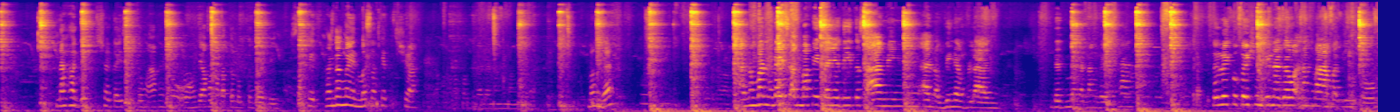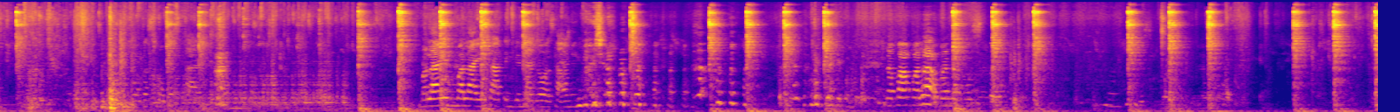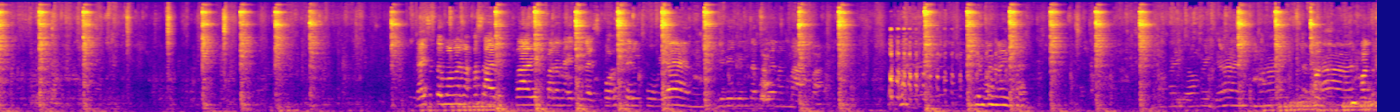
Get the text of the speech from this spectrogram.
nahagit siya guys itong aking noo. Hindi ako nakatulog kagabi. Sakit. Hanggang ngayon, masakit siya. Kapagdala ng mangga. Mangga? Ano man guys ang makita nyo dito sa aming ano, bina-vlog. Dead mo na lang guys ha. Ituloy ko guys yung ginagawa ng mama dito. Hugas-hugas tayo. Malayong malayo sa ating ginagawa sa aming bayan. Napapalaban ng gusto. Guys, ito mga nakasabit tayo pala na ito guys. For sale po yan. Binibinta po yan ng mama. Yung mga yan. Okay, okay guys. Kumain sa lahat. Mag...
